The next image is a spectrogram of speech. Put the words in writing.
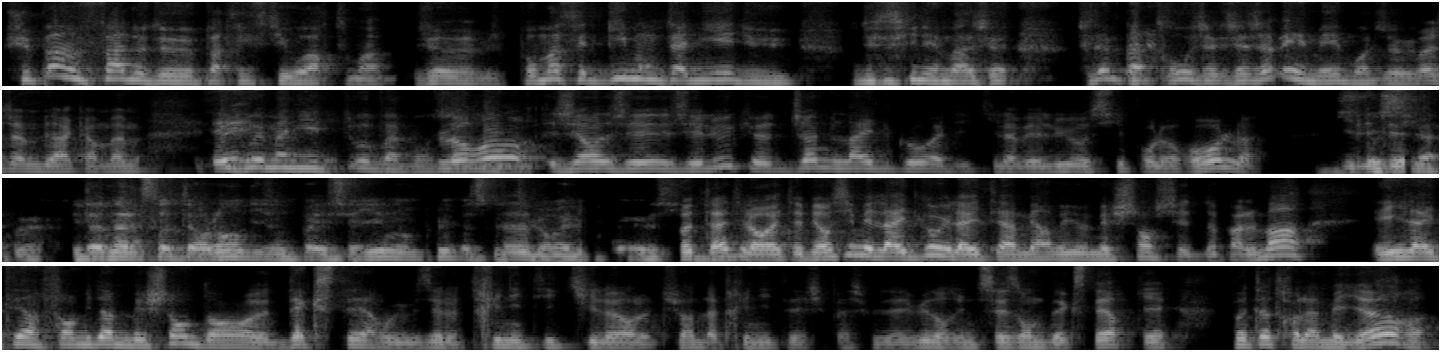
Je suis pas un fan de Patrick Stewart, moi. Je, pour moi, c'est le Guy Montagnier du, du cinéma. Je, je l'aime pas trop. Je J'ai jamais aimé, moi. Je, Moi, j'aime bien quand même. et jouer Magneto, bah bon, Laurent, j'ai j'ai- j'ai lu que John Lithgow a dit qu'il avait lu aussi pour le rôle. Il Aussi, était- ouais. Et Donald Sutherland, ils n'ont pas essayé non plus parce que Euh, tu l'aurais vu aussi. Peut-être, il aurait été bien aussi, mais Lightgo, il a été un merveilleux méchant chez De Palma, et il a été un formidable méchant dans euh, Dexter, où il faisait le Trinity Killer, le tueur de la Trinité. Je ne sais pas si vous avez vu dans une saison de Dexter qui est peut-être la meilleure.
